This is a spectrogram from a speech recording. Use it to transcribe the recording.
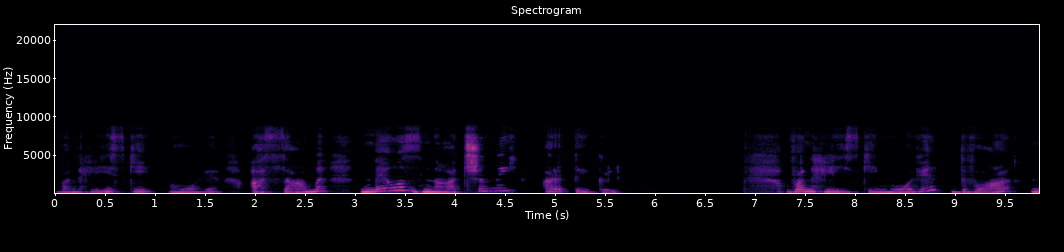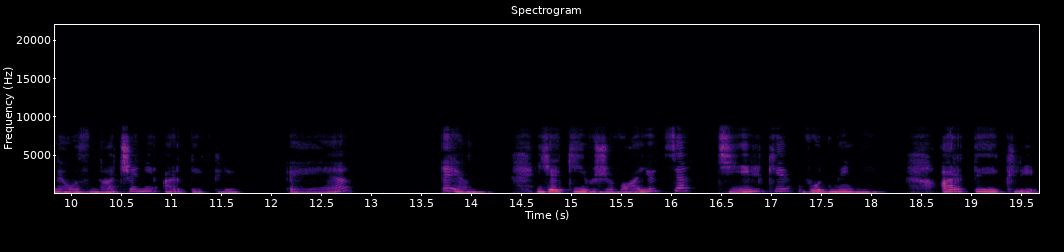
в англійській мові, а саме неозначений артикль. В англійській мові два неозначені артиклі е, ен, які вживаються тільки в однині. Артиклі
